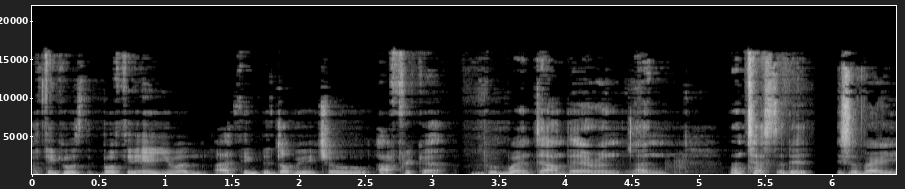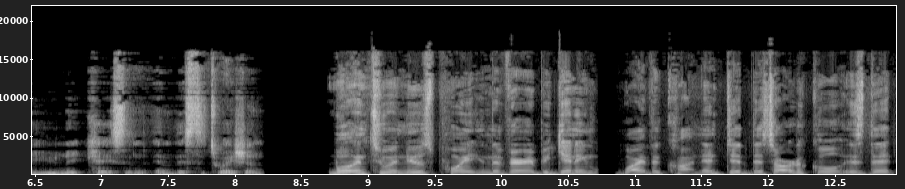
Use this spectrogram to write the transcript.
I think it was both the AU and I think the WHO Africa went down there and, and, and tested it. It's a very unique case in, in this situation. Well, and to Aanu's point in the very beginning, why the continent did this article is that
